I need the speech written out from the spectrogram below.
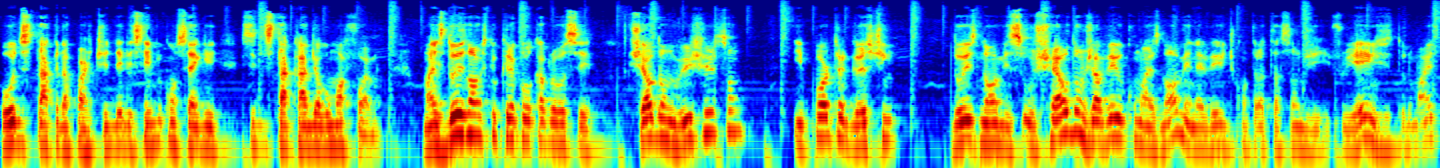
o destaque da partida, ele sempre consegue se destacar de alguma forma. Mas dois nomes que eu queria colocar para você: Sheldon Richardson e Porter Gustin dois nomes. O Sheldon já veio com mais nome, né? Veio de contratação de free agents e tudo mais.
